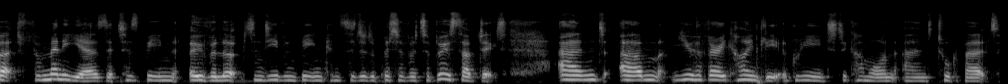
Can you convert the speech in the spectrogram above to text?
But for many years it has been overlooked and even been considered a bit of a taboo subject. And um, you have very kindly agreed to come on and talk about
